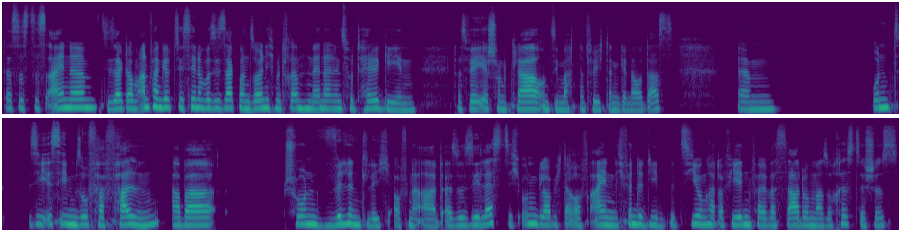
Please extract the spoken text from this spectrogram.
Das ist das eine. Sie sagt, am Anfang gibt es die Szene, wo sie sagt, man soll nicht mit fremden Männern ins Hotel gehen. Das wäre ihr schon klar und sie macht natürlich dann genau das. Ähm, und sie ist ihm so verfallen, aber schon willentlich auf eine Art. Also sie lässt sich unglaublich darauf ein. Ich finde, die Beziehung hat auf jeden Fall was sadomasochistisches.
